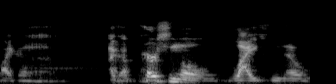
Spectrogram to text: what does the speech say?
like a like a personal life note,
